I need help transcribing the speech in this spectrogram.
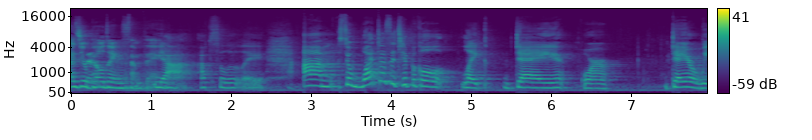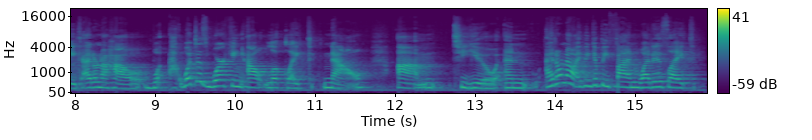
as you're been, building something. Yeah, absolutely. Um, so, what does a typical like day or day or week? I don't know how. What, what does working out look like now um, to you? And I don't know. I think it'd be fun. What is like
